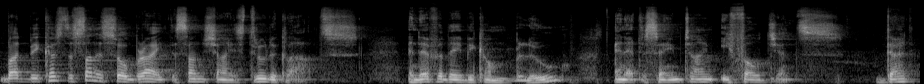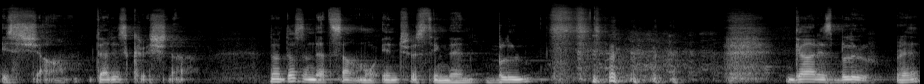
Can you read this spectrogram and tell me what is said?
But because the sun is so bright, the sun shines through the clouds. And therefore they become blue and at the same time effulgence. That is Shyam. That is Krishna. Now, doesn't that sound more interesting than blue? God is blue, right?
